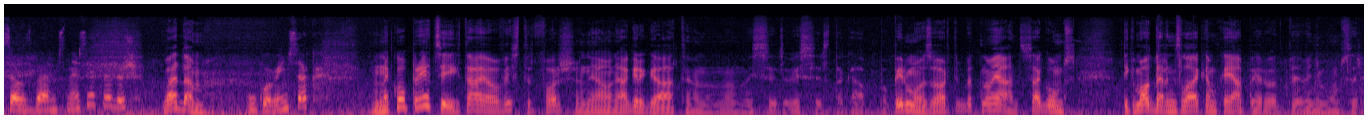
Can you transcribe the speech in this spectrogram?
Savus bērnus nesiet veduši? Vedam, Un ko viņi saka? Neko priecīgi, tā jau viss tur forši un jauni agregāti. Un, un, un viss ir, viss ir tā kā pa pirmo zorti, bet, nu jā, sagums tik moderns laikam, ka jāpierod pie viņa mums ir.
